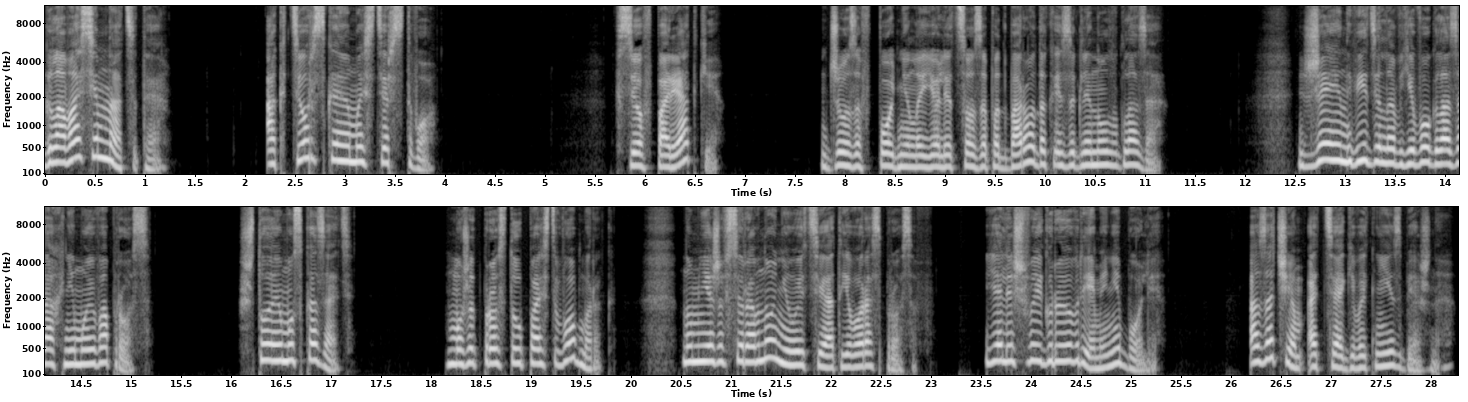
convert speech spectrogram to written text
Глава 17. Актерское мастерство. Все в порядке?» Джозеф поднял ее лицо за подбородок и заглянул в глаза. Джейн видела в его глазах немой вопрос. Что ему сказать? Может, просто упасть в обморок? Но мне же все равно не уйти от его расспросов. Я лишь выиграю время, не более. А зачем оттягивать неизбежное?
